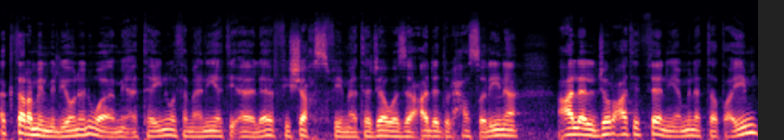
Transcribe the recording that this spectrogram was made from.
أكثر من مليون ومئتين وثمانية آلاف شخص فيما تجاوز عدد الحاصلين على الجرعة الثانية من التطعيم.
